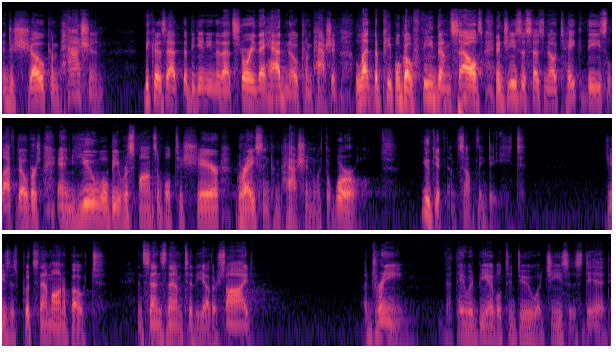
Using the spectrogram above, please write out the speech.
and to show compassion. Because at the beginning of that story, they had no compassion. Let the people go feed themselves. And Jesus says, No, take these leftovers and you will be responsible to share grace and compassion with the world. You give them something to eat. Jesus puts them on a boat and sends them to the other side. A dream that they would be able to do what Jesus did,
